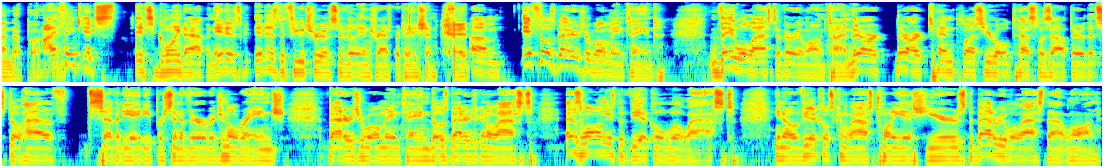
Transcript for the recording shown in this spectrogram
end up owning. I one. think it's it's going to happen. It is it is the future of civilian transportation. It- um, if those batteries are well maintained, they will last a very long time. There are there are ten plus year old Teslas out there that still have 70 80 percent of their original range. Batteries are well maintained. Those batteries are going to last as long as the vehicle will last. You know, vehicles can last 20 ish years. The battery will last that long.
